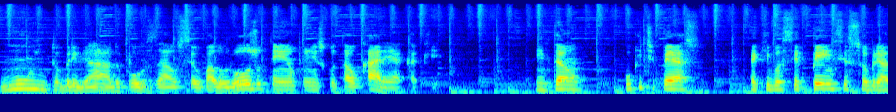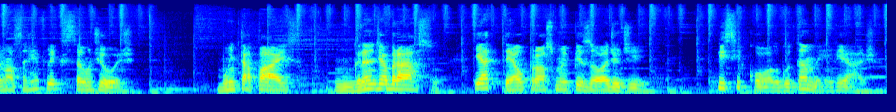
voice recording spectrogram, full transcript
muito obrigado por usar o seu valoroso tempo em escutar o careca aqui. Então, o que te peço é que você pense sobre a nossa reflexão de hoje. Muita paz, um grande abraço e até o próximo episódio de Psicólogo Também Viaja.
